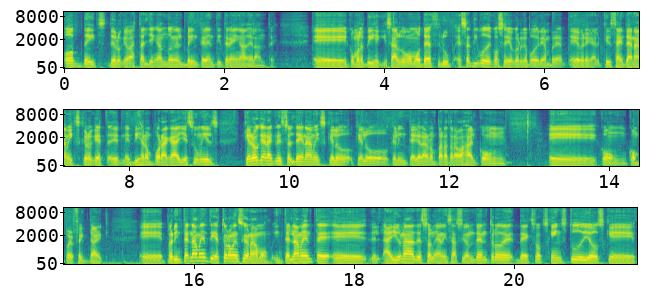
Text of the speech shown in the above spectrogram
updates de lo que va a estar llegando en el 2023 en adelante. Eh, como les dije, quizá algo como Deathloop, ese tipo de cosas yo creo que podrían eh, bregar. Crystal Dynamics, creo que eh, me dijeron por acá, Jesse Mills, creo que era Crystal Dynamics que lo, que lo, que lo integraron para trabajar con, con, con Perfect Dark. Pero internamente, y esto lo mencionamos, internamente hay una desorganización dentro de, Xbox Game Studios que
